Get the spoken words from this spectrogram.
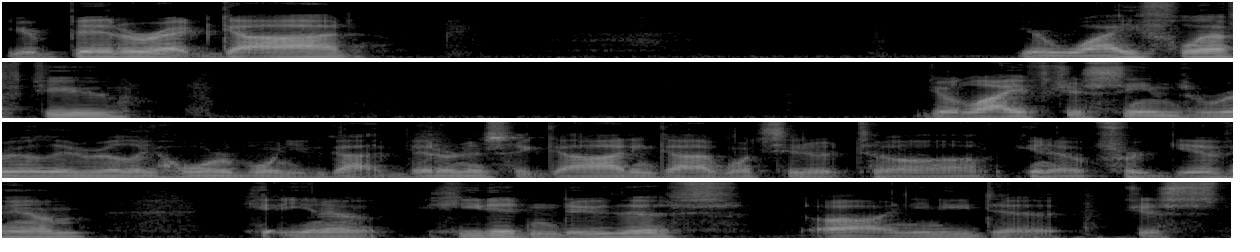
You're bitter at God. Your wife left you. Your life just seems really, really horrible, and you've got bitterness at God, and God wants you to, to uh, you know, forgive Him. He, you know, He didn't do this, uh, and you need to just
